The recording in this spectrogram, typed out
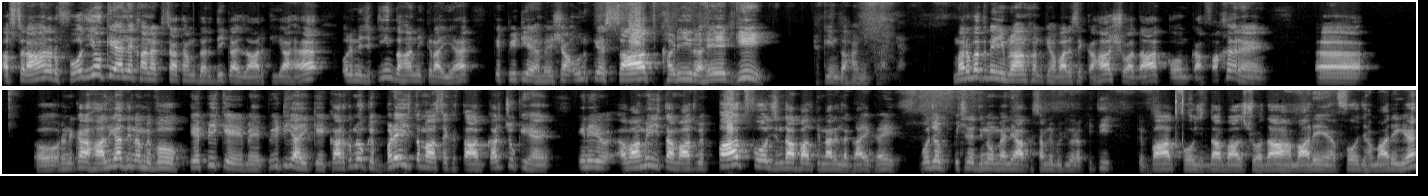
अफसरान और फौजियों के अहल खाना के साथ हमदर्दी का इजहार किया है और इन्हें यकीन दहानी कराई है कि पीटीआई हमेशा उनके साथ खड़ी रहेगी। यकीन दहानी कराई है। मरवत ने इमरान खान के हवाले से कहा, शहदा कौम का फख्र है। और उन्होंने कहा, हालिया दिनों में वो के पी के में, पीटीआई के कारकुनों के बड़े इज्तम से खिताब कर चुकी हैं। इन्हें अवामी इज्तम में पाक फौज जिंदाबाद के नारे लगाए गए। वो जो पिछले दिनों मैंने आपके सामने वीडियो रखी थी कि पाक फौज जिंदाबाद, शहदा हमारे हैं, फौज हमारी है,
